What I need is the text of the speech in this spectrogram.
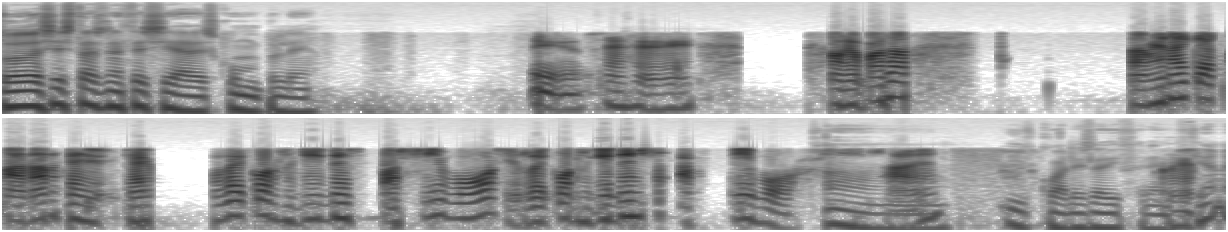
Todas estas necesidades cumple. Sí, sí, sí. Lo que pasa, también hay que aclarar que, que hay récords Guinness pasivos y récords Guinness activos, Ah, ¿sabes? ¿Y cuál es la diferencia?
